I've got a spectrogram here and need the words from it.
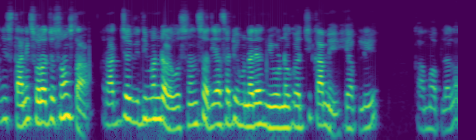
आणि स्थानिक स्वराज्य संस्था राज्य विधिमंडळ व संसद यासाठी होणाऱ्या निवडणुकाची कामे ही आपली कामं आपल्याला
